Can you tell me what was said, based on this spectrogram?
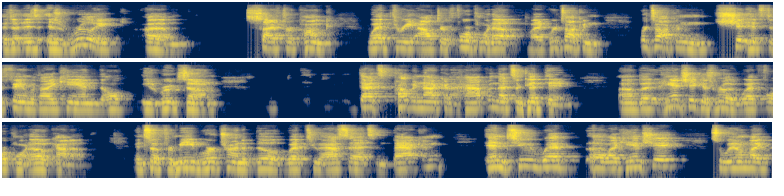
is, is, is really um, cypherpunk Web3 out there 4.0. Like we're talking, we're talking shit hits the fan with ICANN, the whole you know, root zone. That's probably not going to happen. That's a good thing. Um, but Handshake is really Web 4.0 kind of. And so for me, we're trying to build Web 2 assets and backing into Web uh, like Handshake. So we own like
